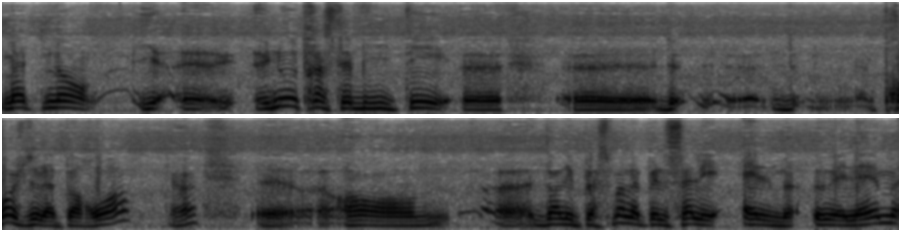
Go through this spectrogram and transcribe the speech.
Maintenant, il y a euh, une autre instabilité euh, proche de la paroi. Hein, dans les placements, on appelle ça les ELM, ELM,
